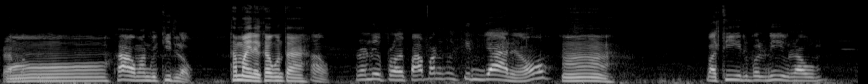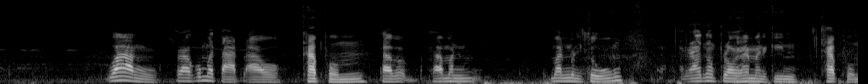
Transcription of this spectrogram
กลับอ๋อมากินข้าวมันไม่กินหรอกทำไมเลยครับคุณตาอ้าวเราเรียกปล่อยปลามันก็กินหญ้าเนี่ยเนาะอ่าบางทีบางทีเรา ว่างเราก็มาตัดเอา ครับผม ถ้าถ้ามัน มันมันสูง เราต้องปล่อยให้มันกิน ครับผม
